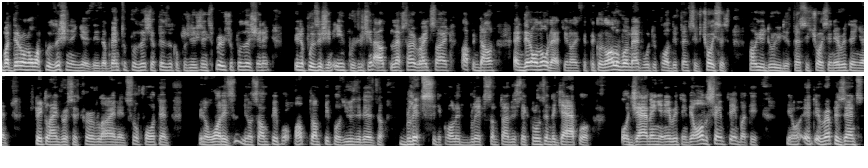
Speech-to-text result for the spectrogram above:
but they don't know what positioning is. There's a mental position, physical position, spiritual positioning, you know, position in, position out, left side, right side, up and down. And they don't know that, you know, because all of them had what you call defensive choices, how you do your defensive choice and everything, and straight line versus curved line and so forth. And you know what is you know some people some people use it as a blitz they call it blitz sometimes they say closing the gap or or jamming and everything they're all the same thing but they you know it, it represents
